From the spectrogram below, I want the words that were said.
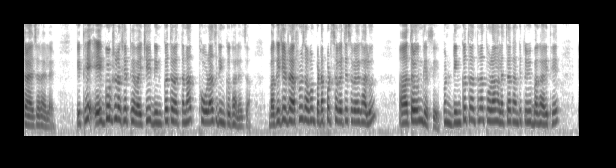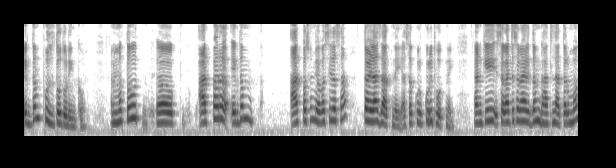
तळायचं राहिलं आहे इथे एक गोष्ट लक्षात ठेवायची डिंक तळताना थोडाच डिंक घालायचा. बाकीचे ड्रायफ्रूट्स आपण पटापट सगळ्याचे सगळे घालून तळून घेतले. पण डिंक तळताना थोडा घालायचा कारण की तुम्ही बघा इथे एकदम फुलतो तो डिंक. आणि मग तो आतपार एकदम आतपासून व्यवस्थित असा तळला जात नाही असा कुरकुरीत होत नाही. कारण की सगळ्याच्या सगळा एकदम घातला तर मग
